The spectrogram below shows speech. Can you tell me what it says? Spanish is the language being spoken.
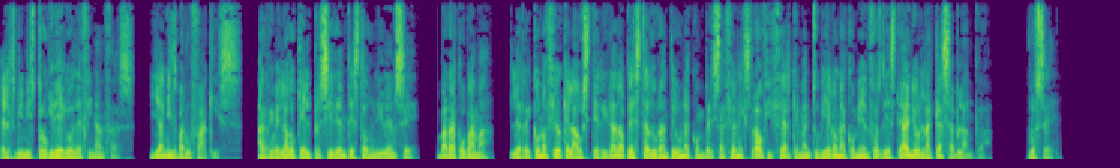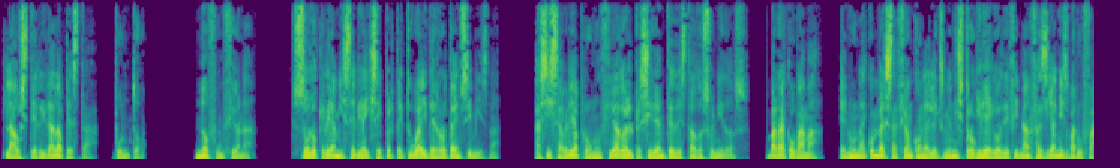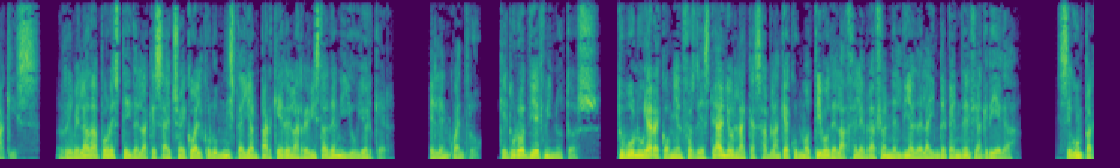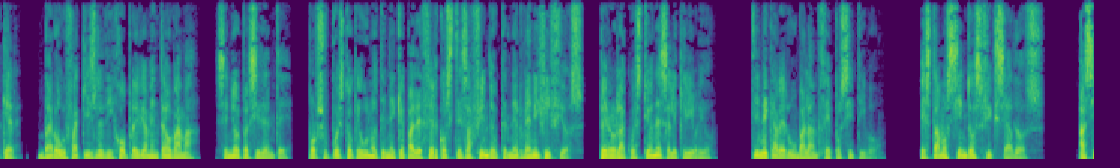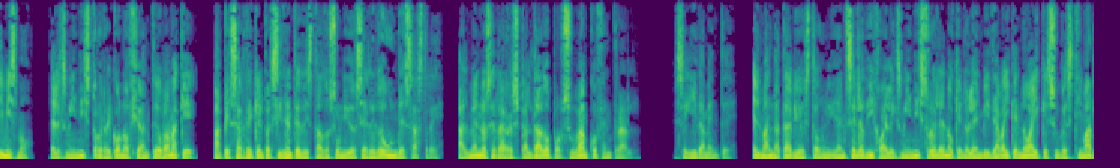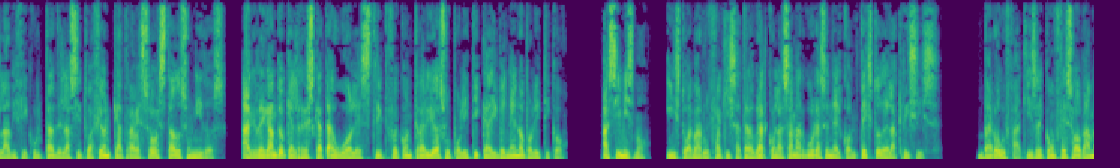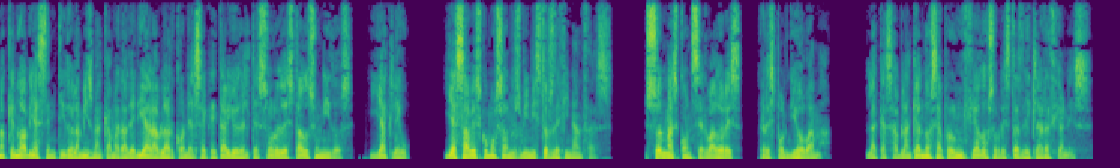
el exministro griego de Finanzas, Yanis Varoufakis, ha revelado que el presidente estadounidense, Barack Obama, le reconoció que la austeridad apesta durante una conversación extraoficial que mantuvieron a comienzos de este año en la Casa Blanca. Lo sé. La austeridad apesta, punto. No funciona. Solo crea miseria y se perpetúa y derrota en sí misma. Así se habría pronunciado el presidente de Estados Unidos, Barack Obama, en una conversación con el exministro griego de Finanzas Yanis Varoufakis, revelada por este y de la que se ha hecho eco el columnista Ian Parker en la revista The New Yorker. El encuentro, que duró 10 minutos, tuvo lugar a comienzos de este año en la Casa Blanca con motivo de la celebración del Día de la Independencia griega. Según Parker, Varoufakis le dijo previamente a Obama, señor presidente, por supuesto que uno tiene que padecer costes a fin de obtener beneficios, pero la cuestión es el equilibrio. Tiene que haber un balance positivo. Estamos siendo asfixiados. Asimismo, el exministro reconoció ante Obama que, a pesar de que el presidente de Estados Unidos heredó un desastre, al menos era respaldado por su Banco Central. Seguidamente, el mandatario estadounidense le dijo al exministro Heleno que no le envidiaba y que no hay que subestimar la dificultad de la situación que atravesó Estados Unidos, agregando que el rescate a Wall Street fue contrario a su política y veneno político. Asimismo, instó a Varoufakis a tragar con las amarguras en el contexto de la crisis. Varoufakis le confesó a Obama que no había sentido la misma camaradería al hablar con el secretario del Tesoro de Estados Unidos, Jack Lew. Ya sabes cómo son los ministros de finanzas. Son más conservadores, respondió Obama. La Casa Blanca no se ha pronunciado sobre estas declaraciones.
